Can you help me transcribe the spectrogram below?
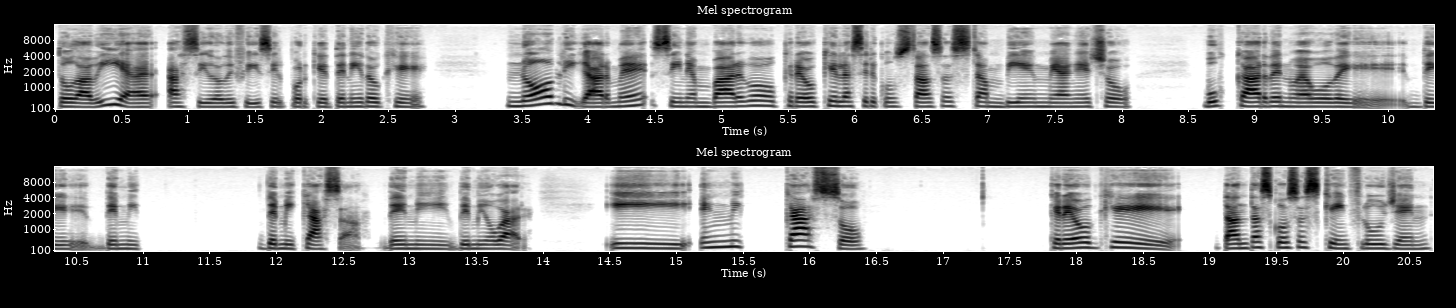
todavía ha sido difícil porque he tenido que no obligarme, sin embargo, creo que las circunstancias también me han hecho buscar de nuevo de, de, de, mi, de mi casa, de mi, de mi hogar. Y en mi caso, creo que tantas cosas que influyen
